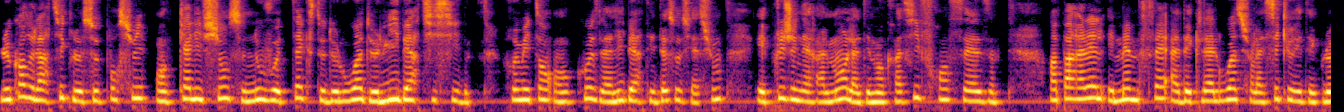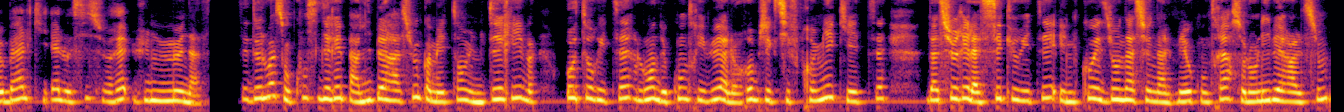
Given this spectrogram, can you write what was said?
Le corps de l'article se poursuit en qualifiant ce nouveau texte de loi de liberticide, remettant en cause la liberté d'association et plus généralement la démocratie française. Un parallèle est même fait avec la loi sur la sécurité globale qui elle aussi serait une menace. Ces deux lois sont considérées par Libération comme étant une dérive autoritaire loin de contribuer à leur objectif premier qui était d'assurer la sécurité et une cohésion nationale, mais au contraire, selon Libération,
